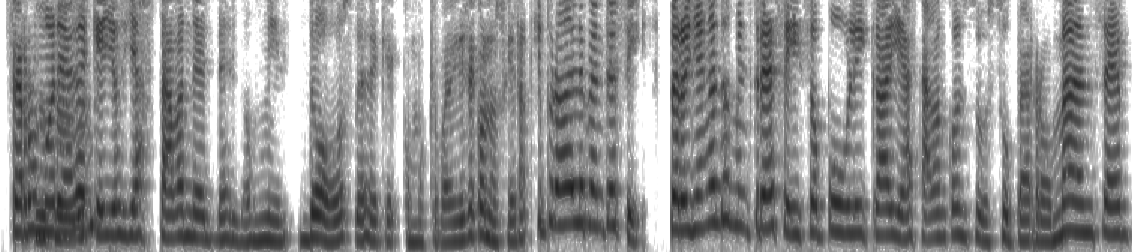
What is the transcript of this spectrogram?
Se rumorea de que ellos ya estaban desde el 2002, desde que como que por ahí se conocieron, y probablemente sí. Pero ya en el 2003 se hizo pública, ya estaban con su super romance,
